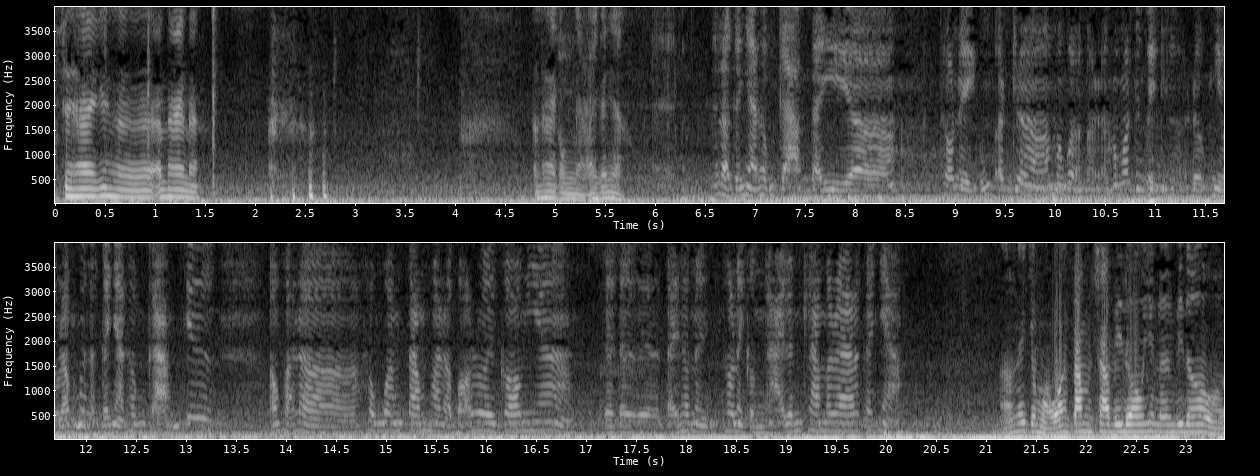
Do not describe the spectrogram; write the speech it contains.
xe hai cái anh hai nè. Anh hai còn ngại cả nhà. Đó là cả nhà thông cảm tại vì uh, Tony cũng ít uh, không có không có tiếng Việt được nhiều lắm cả nhà thông cảm chứ không phải là không quan tâm hay là bỏ rơi con nha. Từ từ tại Tony Tony còn ngại lên camera đó cả nhà. À, nói chung là quan tâm sau video chứ lên video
